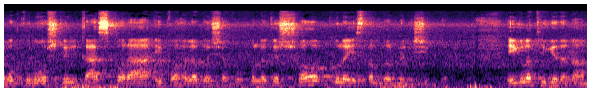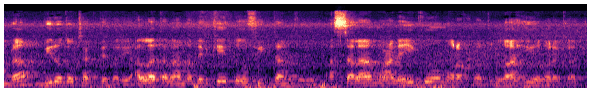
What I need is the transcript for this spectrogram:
এবং কোনো অশ্লীল কাজ করা এই পহেলা বৈশাখ উপলক্ষে সবগুলো ইসলাম ধর্মে নিষিদ্ধ। এইগুলো থেকে যেন আমরা বিরত থাকতে পারি। আল্লাহ তালা আমাদেরকে তৌফিক দান করুন। আসসালামু আলাইকুম রহমতুল্লাহি ওবরাকাতু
